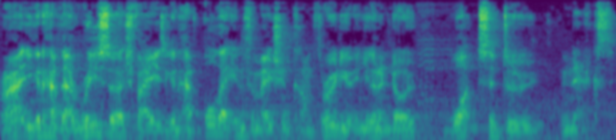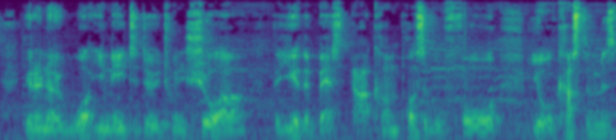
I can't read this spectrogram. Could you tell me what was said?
right? You're gonna have that research phase, you're gonna have all that information come through to you and you're gonna know what to do next. You're gonna know what you need to do to ensure that you get the best outcome possible for your customers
